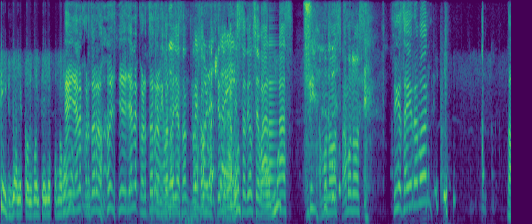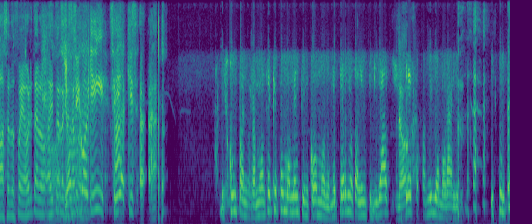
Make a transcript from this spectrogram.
Sí, pues ya le colgó el teléfono. Eh, Ramón. ya le cortó Ramón, ya le cortó Que dijo, Ramón. no, ya están, nos estamos metiendo en la lista de once varas. Vámonos, vámonos. ¿Sigues ahí, Ramón? No, se nos fue. Ahorita lo, ahorita No, Yo regresamos. sigo aquí, sí, aquí. ah, ah, Discúlpanos, Ramón. Sé que fue un momento incómodo meternos a la intimidad No. de esa familia Morales. Disculpa.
